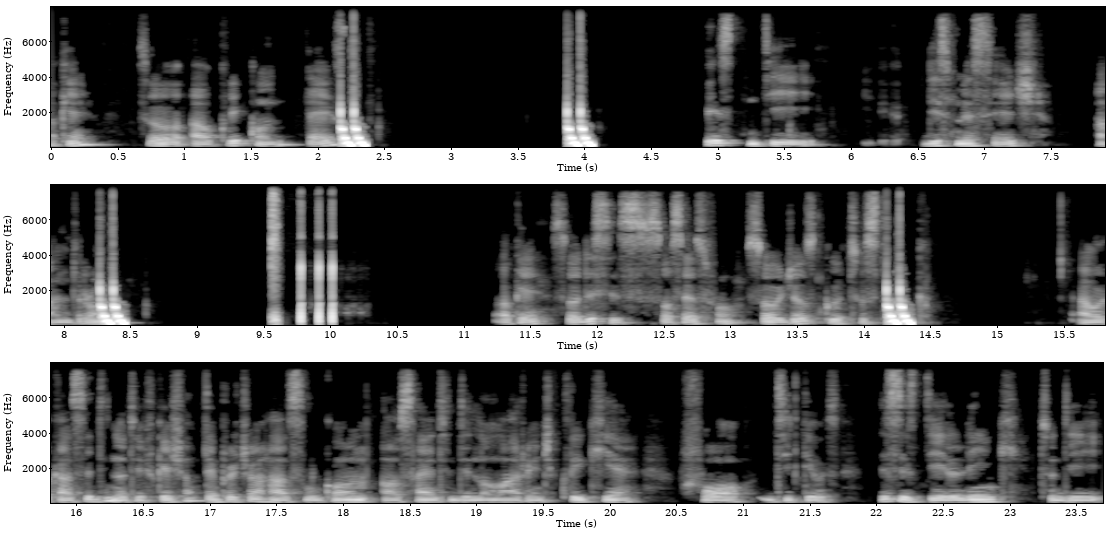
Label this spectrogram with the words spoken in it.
Okay? So I'll click on text. Paste the this message and run. Okay? So this is successful. So just go to slack and we can see the notification. Temperature has gone outside the normal range. Click here for details this is the link to the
